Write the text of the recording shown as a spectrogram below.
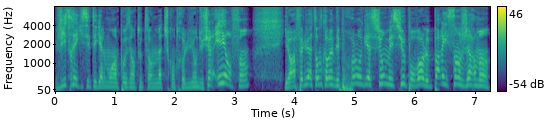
Vitré qui s'est également imposé en toute fin de match contre Lyon du Cher. Et enfin, il aura fallu attendre quand même les prolongations, messieurs, pour voir le Paris Saint-Germain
